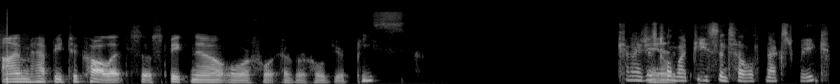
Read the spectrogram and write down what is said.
I'm happy to call it. So speak now or forever hold your peace. Can I just and, hold my peace until next week?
